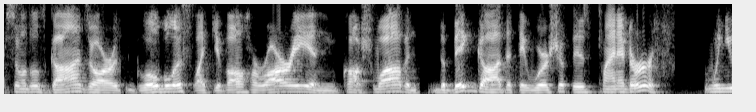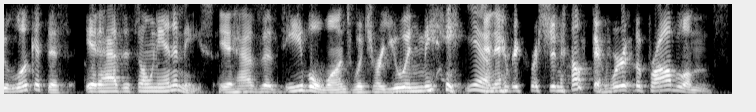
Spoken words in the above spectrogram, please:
Some of those gods are globalists like Yuval Harari and Klaus Schwab, and the big god that they worship is planet Earth. When you look at this, it has its own enemies. It has its evil ones, which are you and me, Yeah. and every Christian out there. We're the problems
